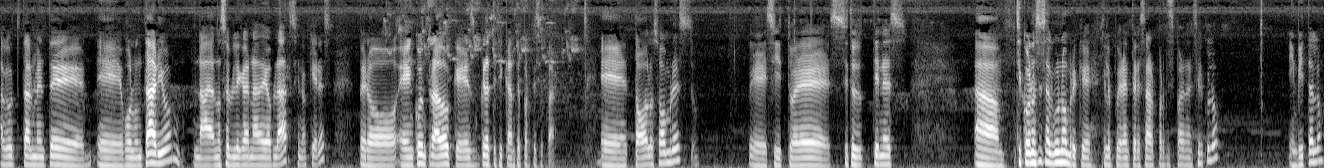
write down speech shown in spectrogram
algo totalmente eh, voluntario, nada, no se obliga a nadie a hablar si no quieres, pero he encontrado que es gratificante participar. Eh, todos los hombres, eh, si tú eres, si tú tienes, ah, si conoces algún hombre que, que le pudiera interesar participar en el círculo, invítalo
